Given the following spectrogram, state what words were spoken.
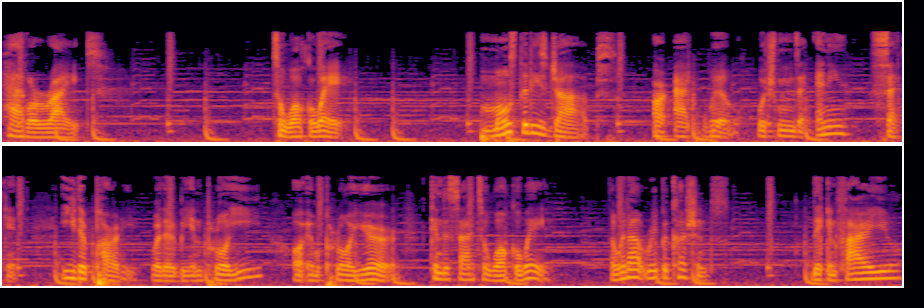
have a right to walk away. Most of these jobs are at will, which means at any second, either party, whether it be employee or employer, can decide to walk away without repercussions. They can fire you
